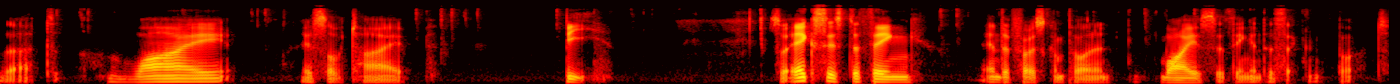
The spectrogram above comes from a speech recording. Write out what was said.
that Y is of type B. So X is the thing in the first component, Y is the thing in the second component,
